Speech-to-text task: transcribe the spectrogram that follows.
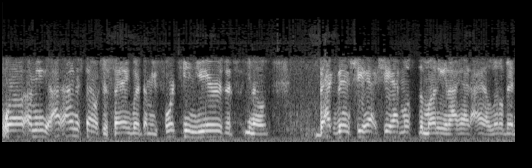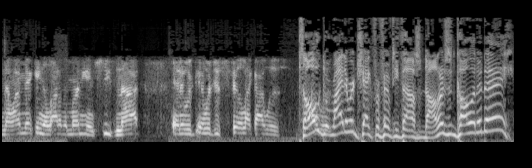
Well, I mean, I, I understand what you're saying, but I mean, 14 years. It's you know, back then she had she had most of the money, and I had I had a little bit. Now I'm making a lot of the money, and she's not. And it would it would just feel like I was. So I was, write her a check for fifty thousand dollars and call it a day.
